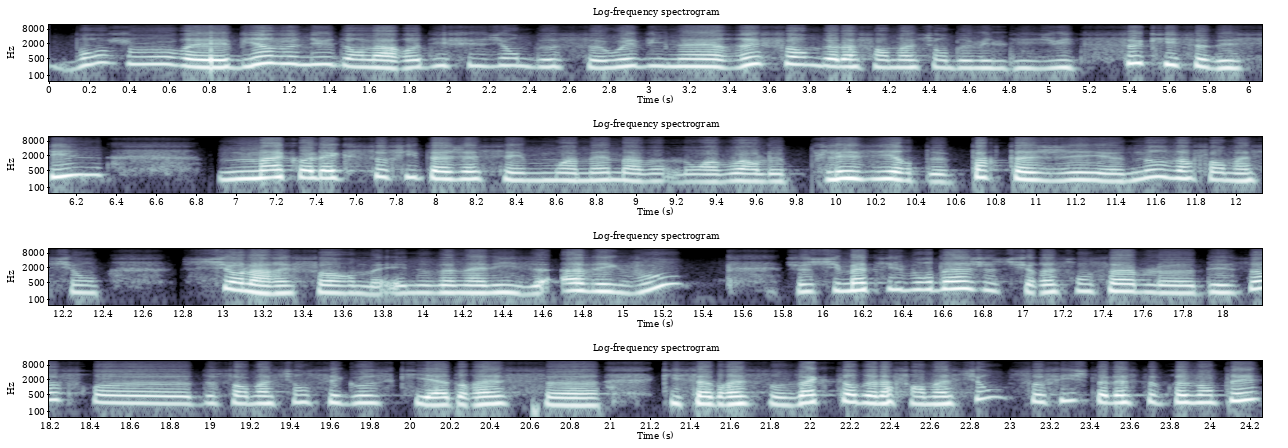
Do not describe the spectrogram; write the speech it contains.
Bonjour et bienvenue dans la rediffusion de ce webinaire Réforme de la formation 2018, ce qui se dessine. Ma collègue Sophie Pagès et moi-même allons avoir le plaisir de partager nos informations sur la réforme et nos analyses avec vous. Je suis Mathilde Bourda, je suis responsable des offres de formation Segos qui, qui s'adressent aux acteurs de la formation. Sophie, je te laisse te présenter.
